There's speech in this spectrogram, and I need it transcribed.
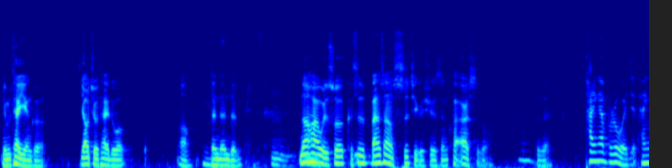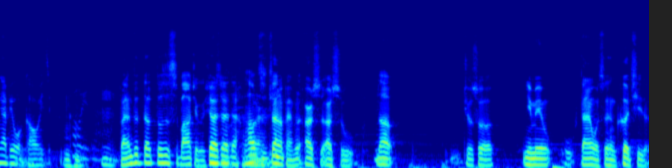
你们太严格，要求太多，哦，等等等。”嗯，那后来我就说：“可是班上十几个学生，快二十个，嗯，对不对？他应该不是我一届，他应该比我高一届，高一届，嗯，反正都都都是十八九个学生，对对对，然后只占了百分之二十二十五。那就说你们，当然我是很客气的，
